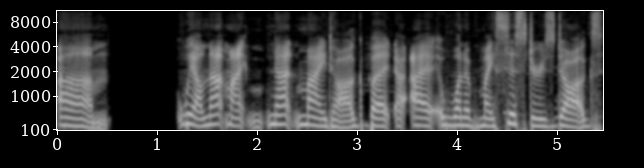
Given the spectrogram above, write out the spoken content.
Um, well, not my not my dog, but I, one of my sister's dogs.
